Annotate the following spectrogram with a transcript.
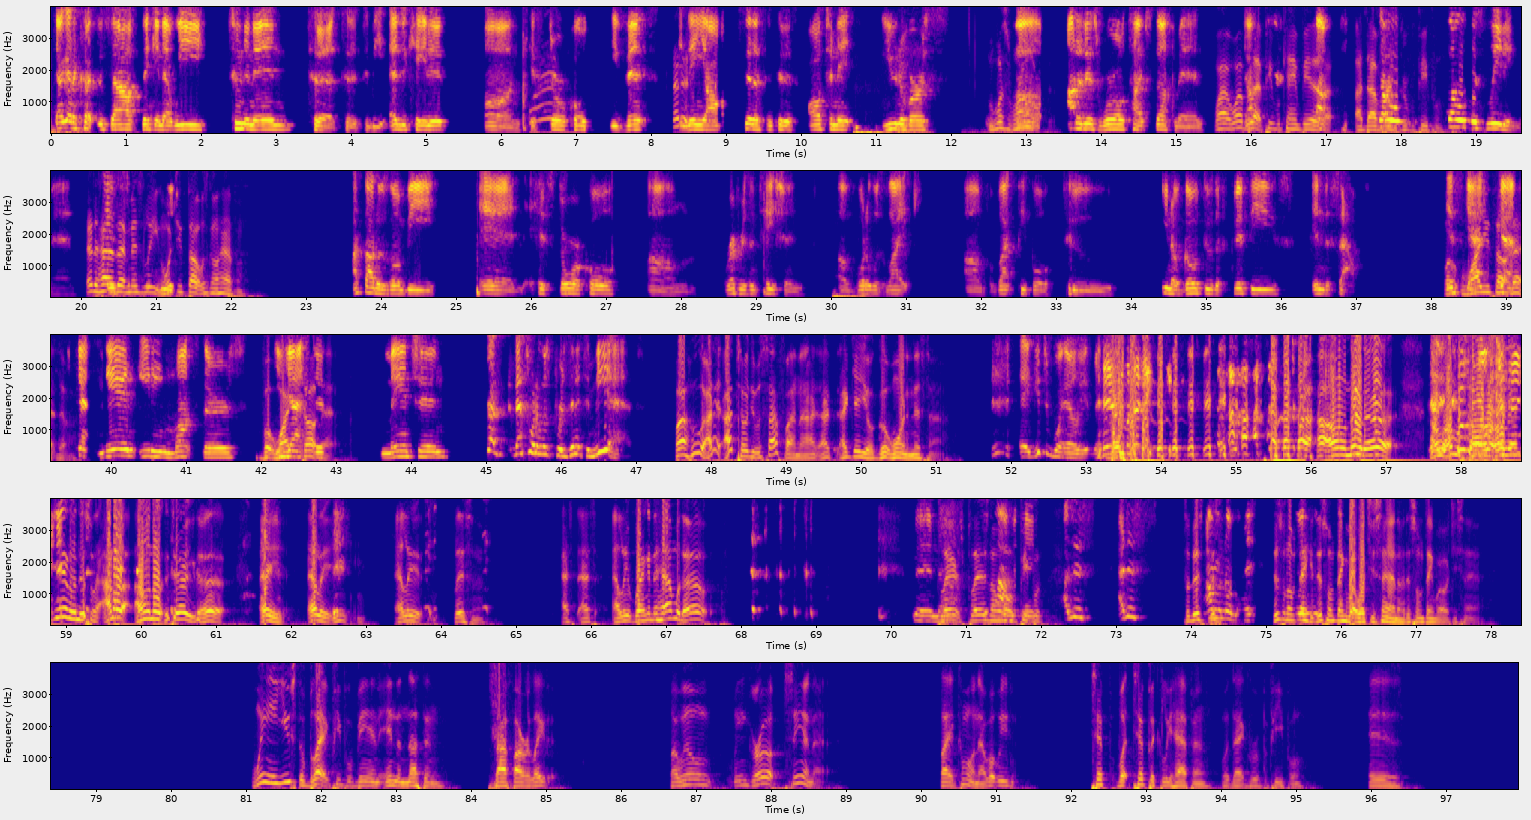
y'all gotta cut this out, thinking that we tuning in to to to be educated on historical events, That and is- then y'all send us into this alternate universe, What's wrong? uh, out of this world type stuff, man. why why yeah. black people can't be a, Uh, a diverse so- group of people? So misleading, man. That- How is it's- that misleading? What you thought was gonna happen? I thought it was going to be an historical um, representation of what it was like um, for Black people to, you know, go through the fifties in the South. But It's why you thought yeah. that though? You got man-eating monsters, But why you got thought that? mansion. That's, that's what it was presented to me as. By who? I didn't, I told you it was sci-fi. Now I, I, I gave you a good warning this time. Hey, get your boy Elliot, man. I don't know that. I'm, I'm start on, only man. again on this one. I don't. I don't know what to tell you. That. Hey, Elliot. You, Elliot, listen. That's that's Elliot bringing the hammer up. man, nah. Players, players don't want people. I just, I just, So this, I this, don't know, man. this what I'm thinking. This what I'm thinking about what you're saying. Though. This what I'm thinking about what you're saying. We ain't used to black people being into nothing sci-fi related, but we don't. We ain't grow up seeing that. Like, come on now. What we tip, what typically happen with that group of people is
